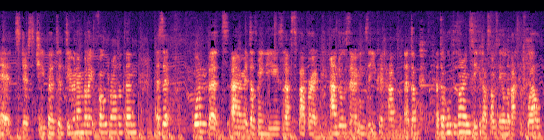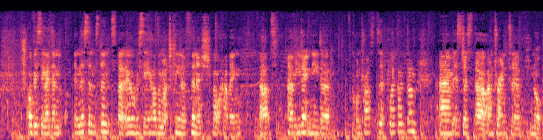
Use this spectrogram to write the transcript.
it's just cheaper to do an envelope fold rather than a zip one, but um, it does mean you use less fabric and also it means that you could have a, a, double design so you could have something on the back as well. Obviously I didn't in this instance, but it obviously has a much cleaner finish not having that. Um, you don't need a contrast zip like I've done. Um, it's just that I'm trying to not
